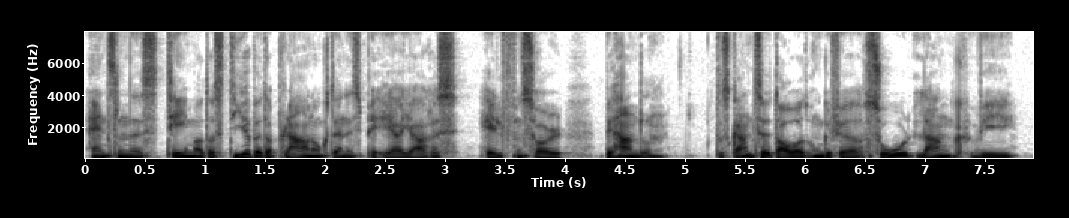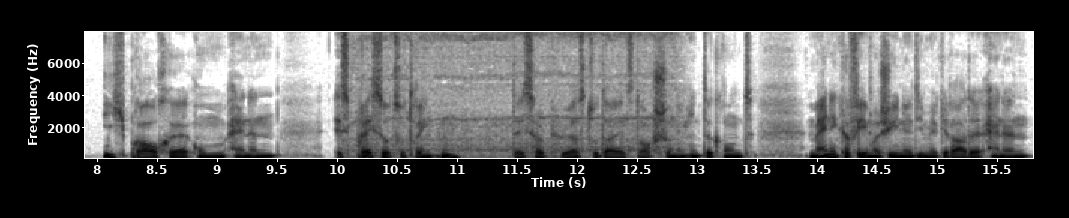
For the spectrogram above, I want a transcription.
einzelnes Thema, das dir bei der Planung deines PR-Jahres helfen soll, behandeln. Das Ganze dauert ungefähr so lang wie ich brauche, um einen Espresso zu trinken. Deshalb hörst du da jetzt auch schon im Hintergrund meine Kaffeemaschine, die mir gerade einen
